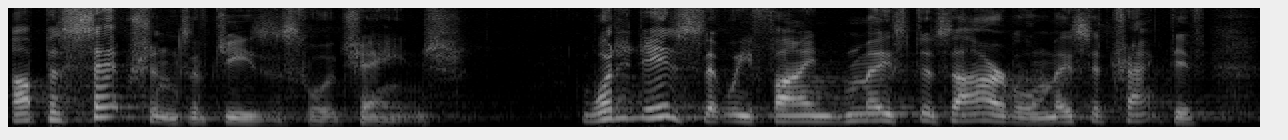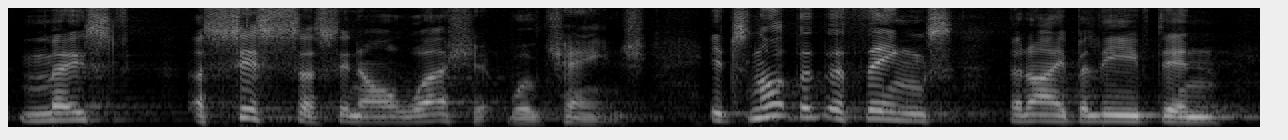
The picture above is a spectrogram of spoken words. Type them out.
Our perceptions of Jesus will change. What it is that we find most desirable, most attractive, most assists us in our worship will change. It's not that the things that I believed in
